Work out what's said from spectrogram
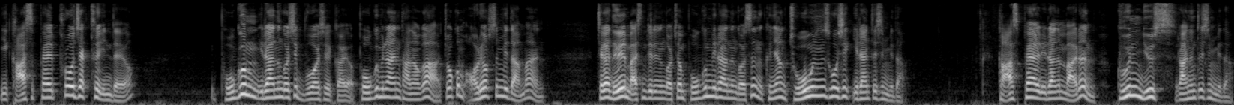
이 가스펠 프로젝트인데요. 복음이라는 것이 무엇일까요? 복음이라는 단어가 조금 어렵습니다만 제가 늘 말씀드리는 것처럼 복음이라는 것은 그냥 좋은 소식이라는 뜻입니다. Gospel이라는 말은 good news라는 뜻입니다.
